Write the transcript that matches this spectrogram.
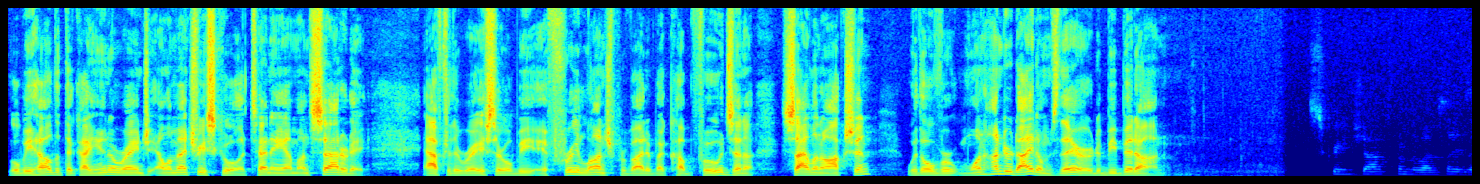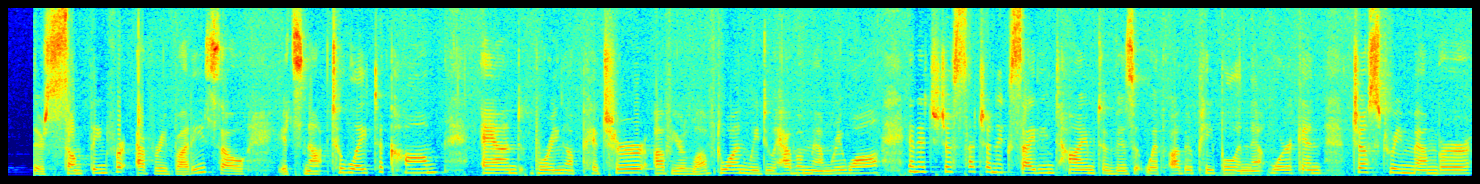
will be held at the Cuyuna Range Elementary School at 10 a.m. on Saturday. After the race, there will be a free lunch provided by Cub Foods and a silent auction with over 100 items there to be bid on. There's something for everybody, so it's not too late to come and bring a picture of your loved one. We do have a memory wall, and it's just such an exciting time to visit with other people and network and just remember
